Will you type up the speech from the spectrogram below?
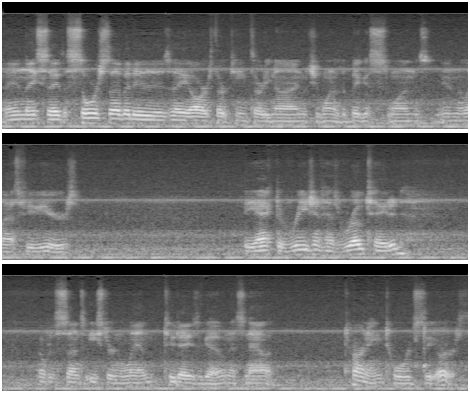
And they say the source of it is AR 1339, which is one of the biggest ones in the last few years. The active region has rotated over the sun's eastern limb two days ago, and it's now turning towards the Earth.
